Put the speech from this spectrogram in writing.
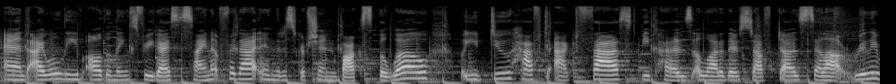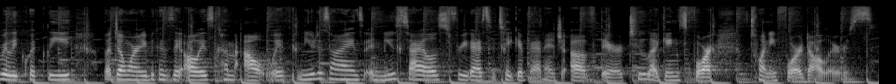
And I will leave all the links for you guys to sign up for that in the description box below. But you do have to act fast because a lot of their stuff does sell out really, really quickly. But don't worry because they always come out with new designs and new styles for you guys to take advantage of their two leggings for $24.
